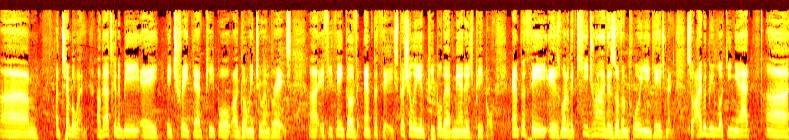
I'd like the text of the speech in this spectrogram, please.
um, a Timberland. Uh, that's going to be a, a trait that people are going to embrace. Uh, if you think of empathy, especially in people that manage people, empathy is one of the key drivers of employee engagement. So I would be looking at uh,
